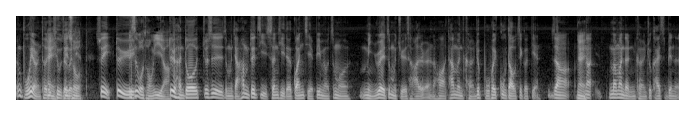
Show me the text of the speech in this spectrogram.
因为不会有人特地 cue 这个点。所以，对于，其实我同意啊。对很多就是怎么讲，他们对自己身体的关节并没有这么敏锐、这么觉察的人的话，他们可能就不会顾到这个点。这样，那慢慢的，你可能就开始变成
